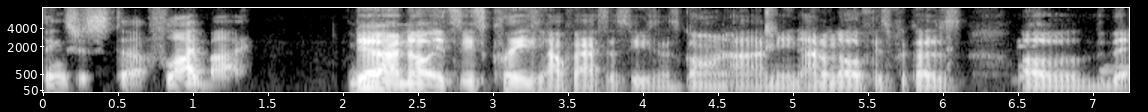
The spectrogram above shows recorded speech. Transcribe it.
things just uh, fly by. Yeah i know. It's it's crazy how fast the season is gone. I mean i don't know if it's because of the,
